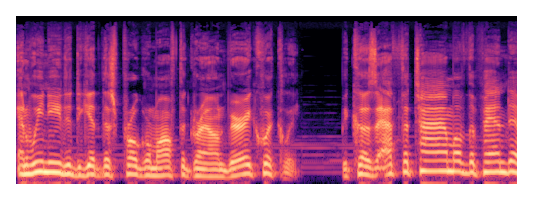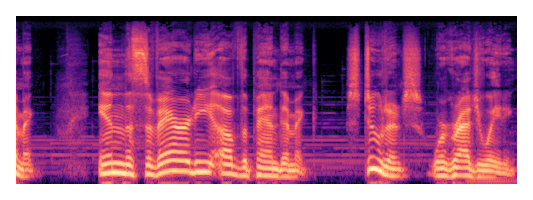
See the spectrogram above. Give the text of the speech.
and we needed to get this program off the ground very quickly because at the time of the pandemic, in the severity of the pandemic, students were graduating.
